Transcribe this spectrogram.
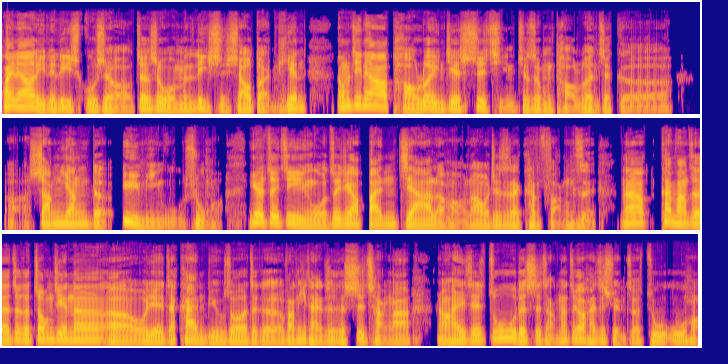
欢迎来到你的历史故事哦，这个是我们历史小短篇。那我们今天要讨论一件事情，就是我们讨论这个啊商鞅的育民武术哈。因为最近我最近要搬家了哈，然后我就是在看房子。那看房子的这个中间呢，呃，我也在看，比如说这个房地产这个市场啊，然后还有一些租屋的市场。那最后还是选择租屋哈。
